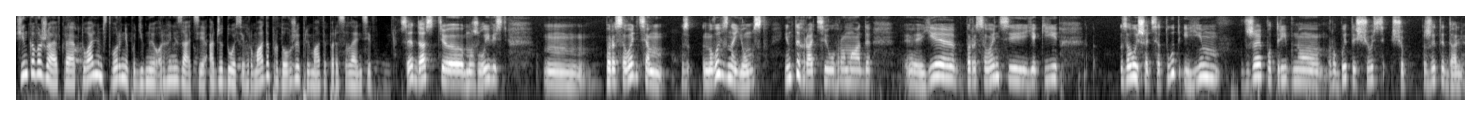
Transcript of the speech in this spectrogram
Жінка вважає вкрай актуальним створення подібної організації, адже досі громада продовжує приймати переселенців. Це дасть е, можливість переселенцям нових знайомств, інтеграцію у громади. Е, Є переселенці, які залишаться тут, і їм вже потрібно робити щось, щоб жити далі.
